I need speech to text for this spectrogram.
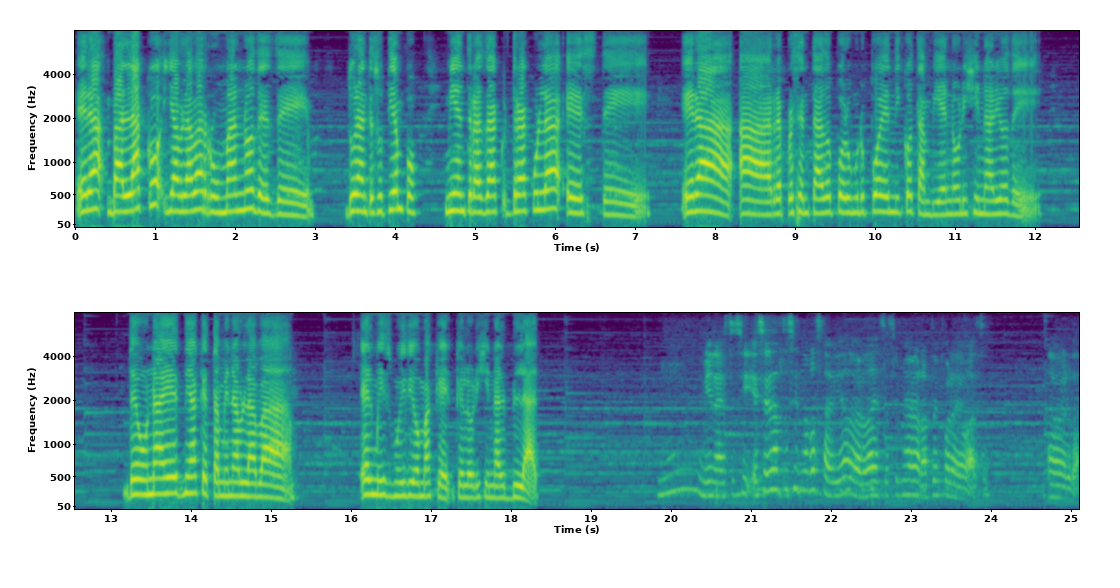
Era balaco y hablaba rumano desde durante su tiempo, mientras Drácula este era ah, representado por un grupo étnico también originario de de una etnia que también hablaba el mismo idioma que, el original Vlad. mira, ese, sí, ese dato sí no lo sabía, de verdad. Ese sí me agarraste fuera de base. La verdad.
